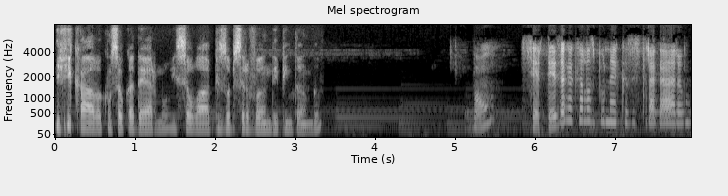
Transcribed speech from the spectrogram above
E ficava com seu caderno e seu lápis observando e pintando. Bom, certeza que aquelas bonecas estragaram.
